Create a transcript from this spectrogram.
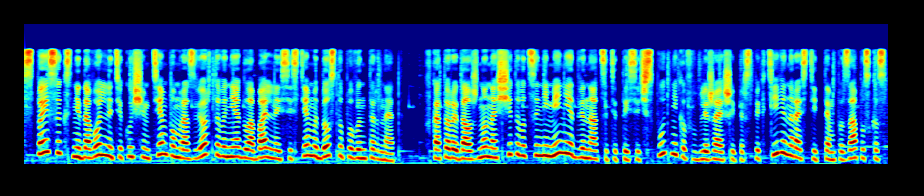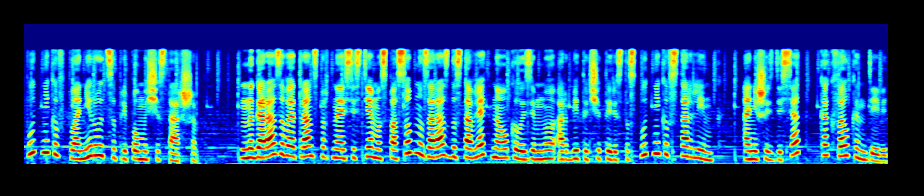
SpaceX недовольна текущим темпом развертывания глобальной системы доступа в интернет, в которой должно насчитываться не менее 12 тысяч спутников в ближайшей перспективе нарастить темпы запуска спутников планируется при помощи Starship. Многоразовая транспортная система способна за раз доставлять на околоземную орбиту 400 спутников Starlink, а не 60, как Falcon 9.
